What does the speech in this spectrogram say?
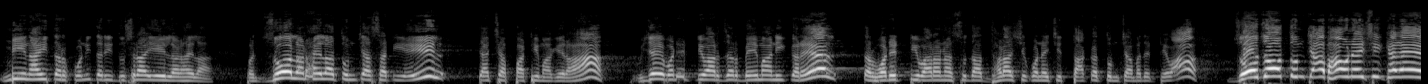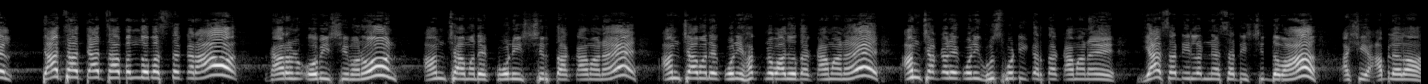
मी नाही तर कोणीतरी दुसरा येईल लढायला। पण जो लढायला तुमच्यासाठी येईल त्याच्या पाठीमागे राहा। विजय वडेट्टीवार जर बेमानी करेल तर वडेट्टीवारांना सुद्धा धडा शिकवण्याची ताकद तुमच्यामध्ये ठेवा। जो जो तुमच्या भावनेशी खेळेल त्याचा त्याचा बंदोबस्त करा. कारण ओबीसी म्हणून आमच्यामध्ये कोणी शिरता कामा नये आमच्यामध्ये कोणी हक्क वाजवता कामा नये आमच्याकडे कोणी घुसपोटी करता कामा नये. यासाठी लढण्यासाठी सिद्ध व्हा अशी आपल्याला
